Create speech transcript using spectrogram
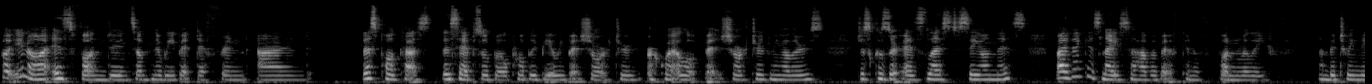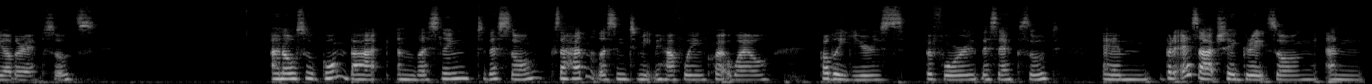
But you know, it is fun doing something a wee bit different. And this podcast, this episode will probably be a wee bit shorter, or quite a lot bit shorter than the others, just because there is less to say on this. But I think it's nice to have a bit of kind of fun relief in between the other episodes. And also going back and listening to this song, because I hadn't listened to Meet Me Halfway in quite a while, probably years before this episode. Um, but it is actually a great song, and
